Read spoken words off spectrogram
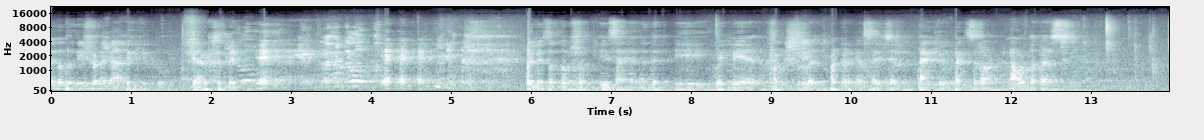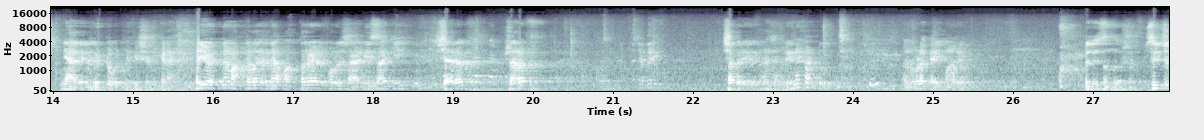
എന്ന പ്രതീക്ഷയോടെ കാത്തിരിക്കുന്നു? വലിയ സന്തോഷം ഈ സായാഹ്നത്തിൽ ഈ വലിയ ഫംഗ്ഷനിൽ പങ്കെടുക്കാൻ സാധിച്ചാൽ thank you thanks lot all the best ഞാൻ അതിന് വിട്ടുപോയിട്ട് എനിക്ക് ക്ഷമിക്കണേ അയ്യോ എന്റെ മക്കൾ എന്റെ അത്ര എളുപ്പമുള്ള ഷാനീസാക്കി ഷെറഫ് ഷെറഫ് ശബരി. ശബരിനെ കണ്ടു. അതിനൂടെ കൈമാറി. വലിയ സന്തോഷം. സിജു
